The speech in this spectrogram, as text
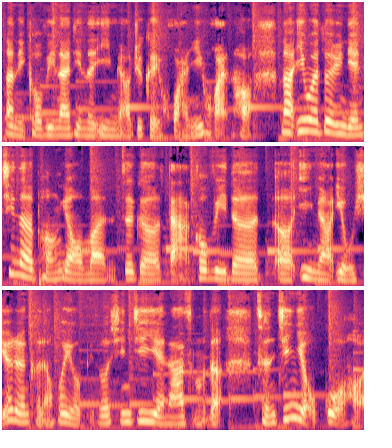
那你 COVID-19 的疫苗就可以缓一缓哈。那因为对于年轻的朋友们，这个打 COVID 的呃疫苗，有些人可能会有，比如说心肌炎啊什么的，曾经有过哈。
